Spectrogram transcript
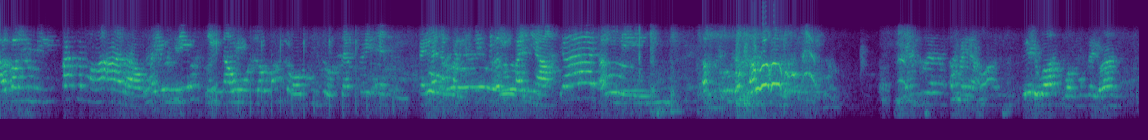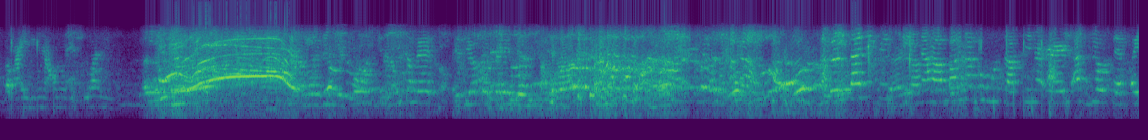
Habang lumilipas ang mga araw, ay unti-unti nahulog ang loob ni Joseph kay Ellie. Kaya napag-isipan niya, Eh, wag, wag mo kayo, ah. Baka hindi niya ako nagustuhan. Nakita ni Christine na habang nag-uusap si na Earl at Joseph ay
